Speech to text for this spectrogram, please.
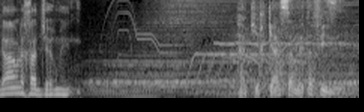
גם לך, ג'רמי. הקרקס המטאפיזי.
